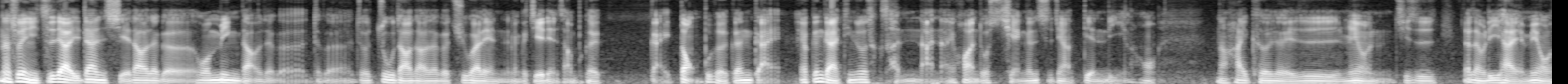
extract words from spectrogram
那所以你资料一旦写到这个或命到这个这个就铸造到这个区块链的那个节点上，不可以改动，不可更改。要更改，听说很难啊，要花很多钱跟时间、电力。然后，那骇客也是没有，其实再怎么厉害也没有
